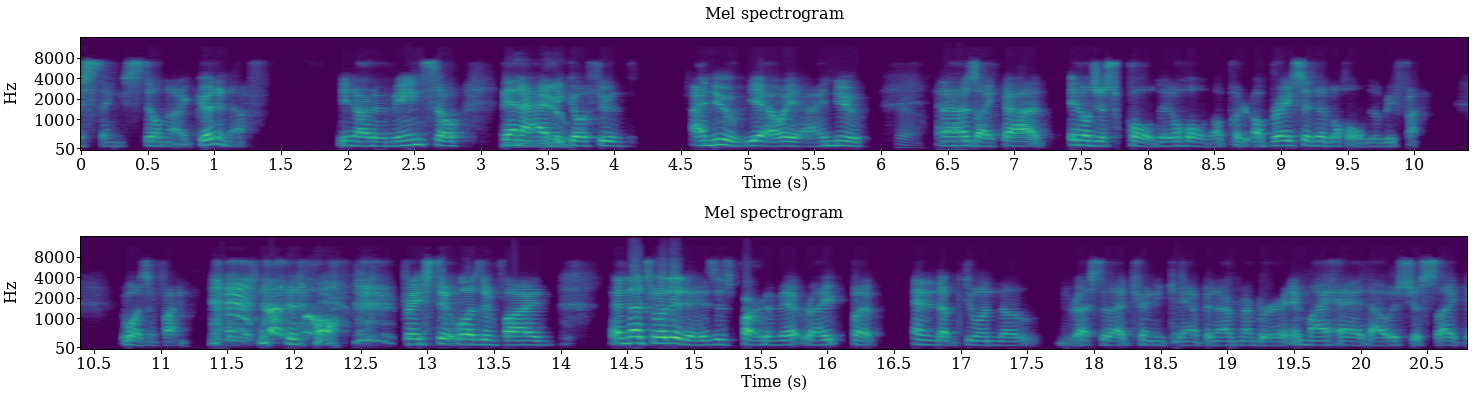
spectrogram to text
this thing's still not good enough. You know what I mean? So then I had knew. to go through. I knew, yeah, oh yeah, I knew, Yeah. and I was like, uh, it'll just hold, it'll hold. I'll put it, I'll brace it, it'll hold, it'll be fine. It wasn't fine, not at all. Braced it wasn't fine, and that's what it is. It's part of it, right? But ended up doing the rest of that training camp, and I remember in my head, I was just like,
